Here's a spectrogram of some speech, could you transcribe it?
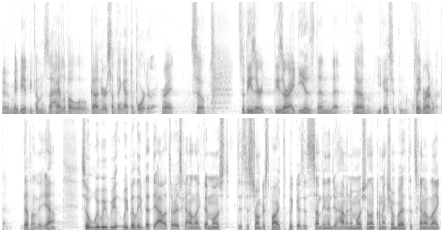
uh, maybe it becomes a high level gun or something at the border right? So so these are these are ideas then that um, you guys have been playing around with then definitely yeah so we, we, we we believe that the avatar is kind of like the most, it's the strongest part because it's something that you have an emotional connection with. It's kind of like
